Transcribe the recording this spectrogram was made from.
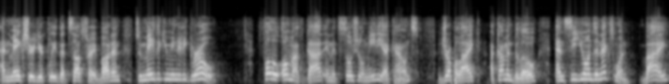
and make sure you click that subscribe button to make the community grow. Follow OMath God in its social media accounts, drop a like, a comment below, and see you on the next one. Bye!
